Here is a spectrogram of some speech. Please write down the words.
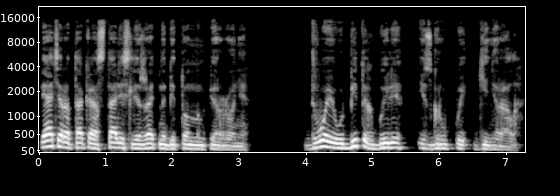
Пятеро так и остались лежать на бетонном перроне. Двое убитых были из группы генерала.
